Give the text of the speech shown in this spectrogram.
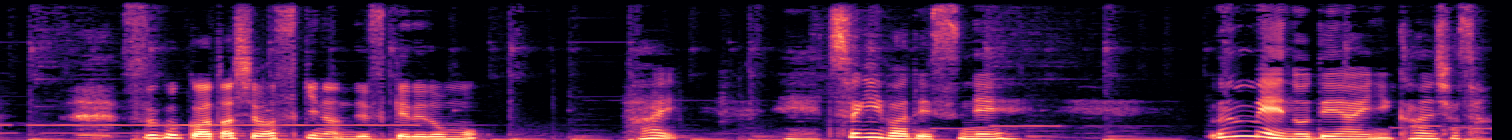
すごく私は好きなんですけれども。はい。えー、次はですね、運命の出会いに感謝さん。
